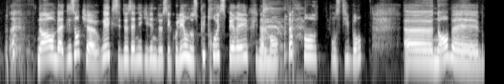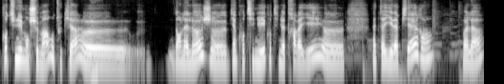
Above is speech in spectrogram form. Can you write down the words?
non, bah disons que oui, avec ces deux années qui viennent de s'écouler, on n'ose plus trop espérer finalement. on, se dit bon. Euh, non, ben continuer mon chemin en tout cas euh, dans la loge, bien continuer, continuer à travailler, à tailler la pierre, hein, voilà.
